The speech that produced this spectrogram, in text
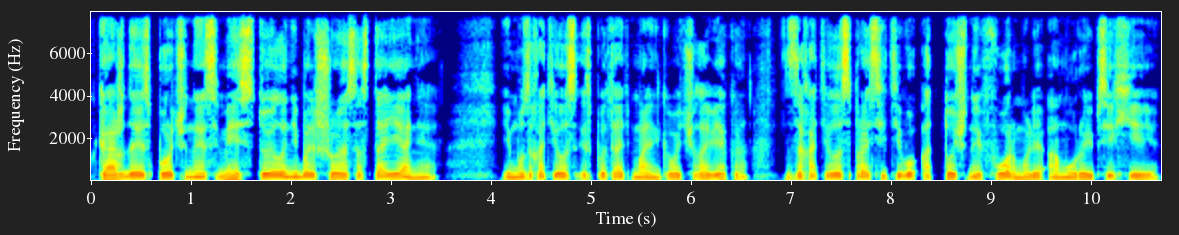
Каждая испорченная смесь стоила небольшое состояние. Ему захотелось испытать маленького человека, захотелось спросить его о точной формуле Амура и Психеи.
